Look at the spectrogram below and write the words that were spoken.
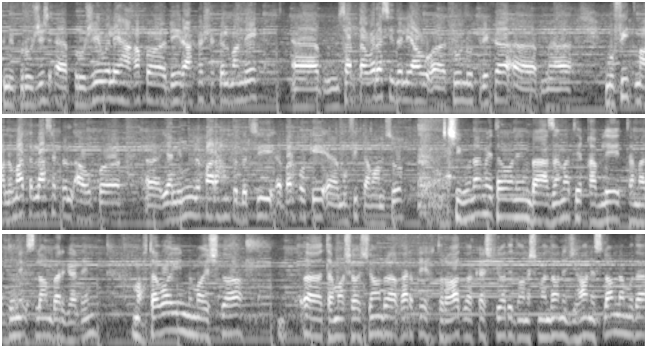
کومې پروژې پروژې ولې هغه په ډیر ښه شکل باندې سر ته ورسېدلې او ټولو اه، مفید معلومات ترلاسه کړل او په یعنی موږ لپاره هم په درسي برخو کې مفید تمام سو چگونه می توانیم به عظمت قبلی تمدن اسلام برگردیم؟ محتوای نمایشگاه اه، تماشاچیان را غرق اختراعات و کشفیات دانشمندان جهان اسلام نموده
